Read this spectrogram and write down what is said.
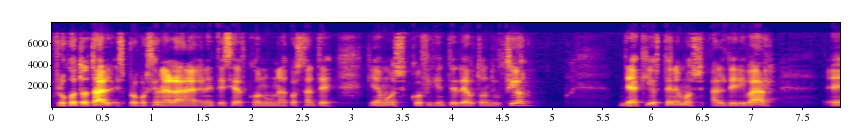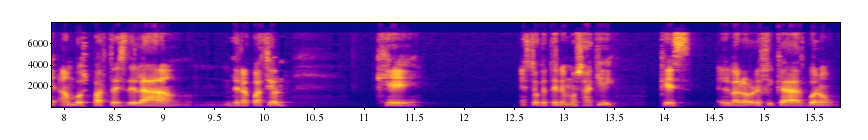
flujo total es proporcional a la intensidad con una constante que llamamos coeficiente de autoinducción. De aquí obtenemos, al derivar eh, ambas partes de la, de la ecuación, que esto que tenemos aquí, que es el valor eficaz, bueno,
